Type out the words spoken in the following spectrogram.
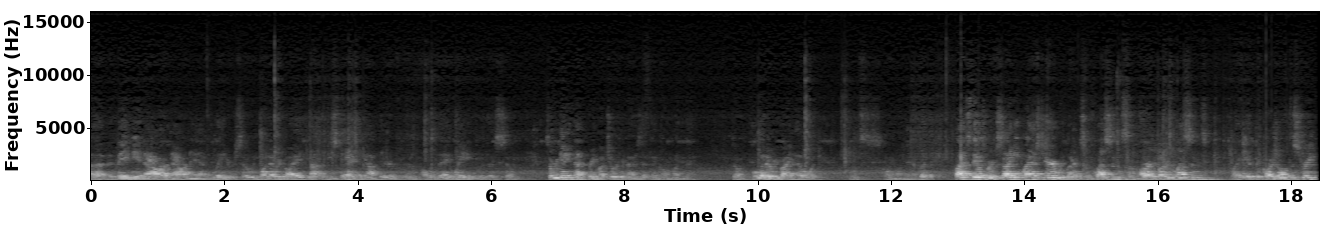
uh, it may be an hour, an hour and a half later. So we want everybody not to be standing out there all day waiting for this. So, so we're getting that pretty much organized, I think, on Monday. So we'll let everybody know what, what's going on there. But Clydesdales were exciting last year. We learned some lessons, some hard-learned lessons, like get the cars off the street.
